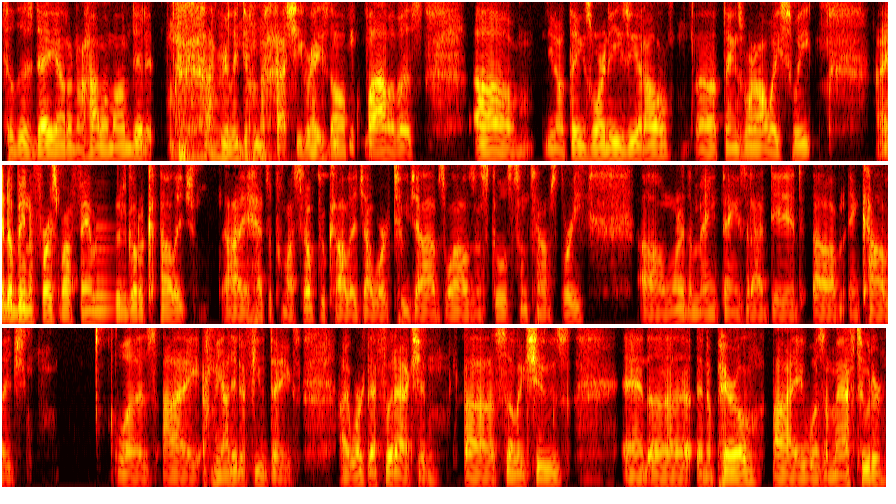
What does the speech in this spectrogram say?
to this day, I don't know how my mom did it. I really don't know how she raised all five of us. Um, you know, things weren't easy at all. Uh, things weren't always sweet. I ended up being the first in my family to go to college. I had to put myself through college. I worked two jobs while I was in school, sometimes three. Um, one of the main things that I did um, in college was I, I mean, I did a few things. I worked at Footaction uh, selling shoes and uh, in apparel. I was a math tutor,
